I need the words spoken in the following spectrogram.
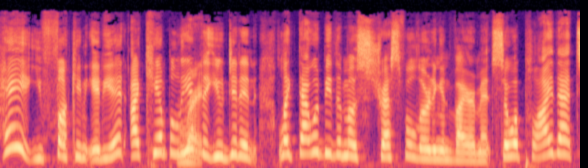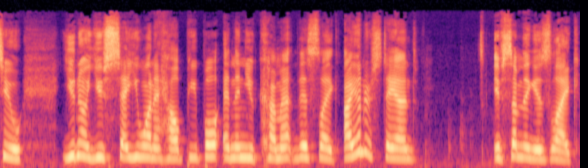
"Hey, you fucking idiot. I can't believe Right. that you didn't." Like that would be the most stressful learning environment. So apply that to, you know, you say you want to help people and then you come at this like I understand if something is like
